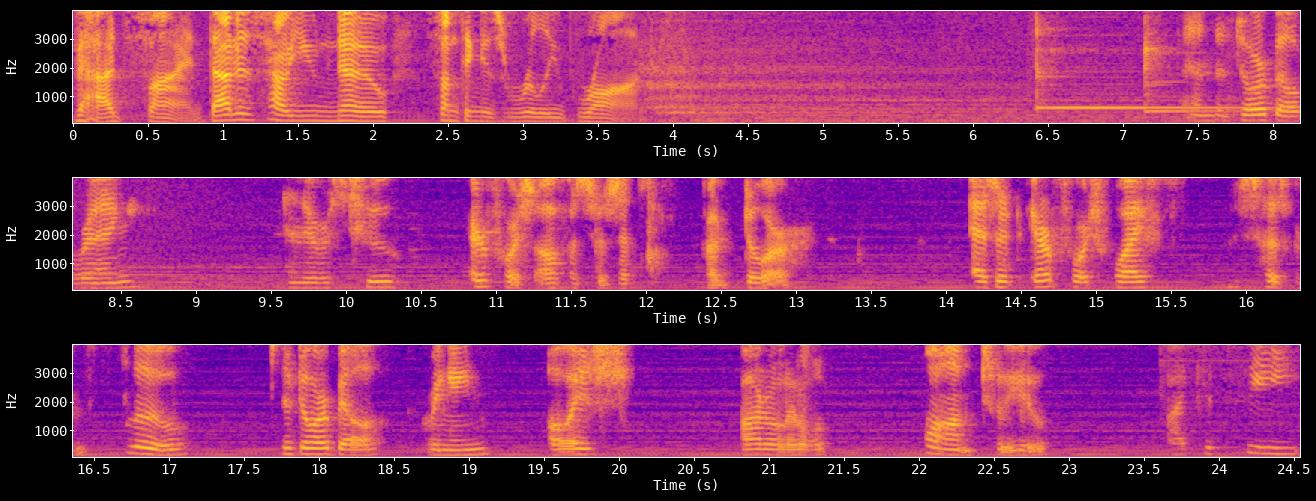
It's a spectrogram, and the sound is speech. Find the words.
bad sign. That is how you know something is really wrong. And the doorbell rang, and there was two Air Force officers at the front door. As an Air Force wife whose husband flew, the doorbell ringing always brought a little qualm to you. I could see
